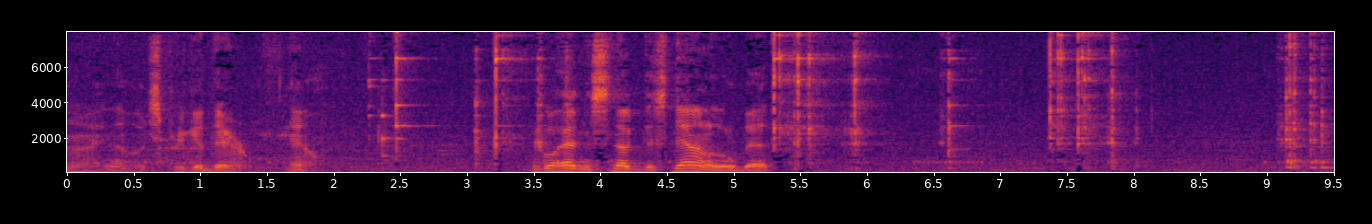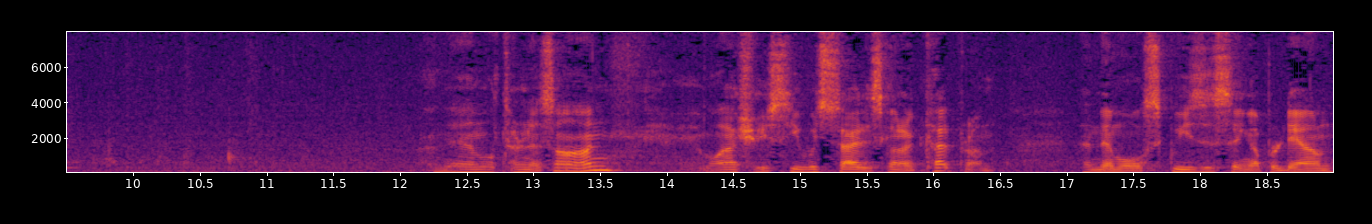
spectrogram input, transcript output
Alright, that looks pretty good there. Now, we'll go ahead and snug this down a little bit. And then we'll turn this on, and we'll actually see which side it's going to cut from. And then we'll squeeze this thing up or down,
